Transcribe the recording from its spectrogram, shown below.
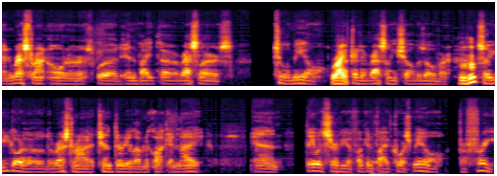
and restaurant owners would invite the wrestlers to a meal Right. after the wrestling show was over. Mhm. So you'd go to the, the restaurant at 10, 30, 11 o'clock at night and they would serve you a fucking five course meal for free.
